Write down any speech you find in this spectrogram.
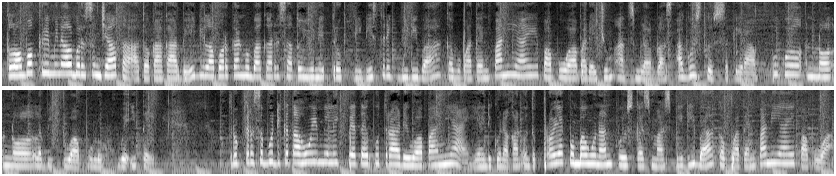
Kelompok kriminal bersenjata atau KKB dilaporkan membakar satu unit truk di distrik Bidiba, Kabupaten Paniai, Papua pada Jumat 19 Agustus sekira pukul 00 lebih 20 WIT. Truk tersebut diketahui milik PT Putra Dewa Paniai yang digunakan untuk proyek pembangunan Puskesmas Bidiba, Kabupaten Paniai, Papua.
